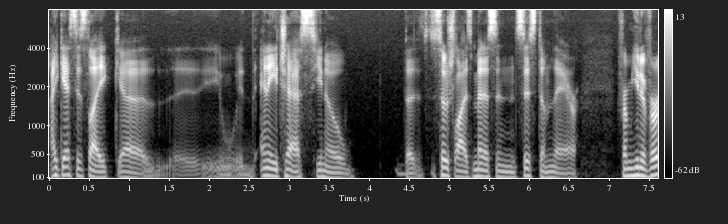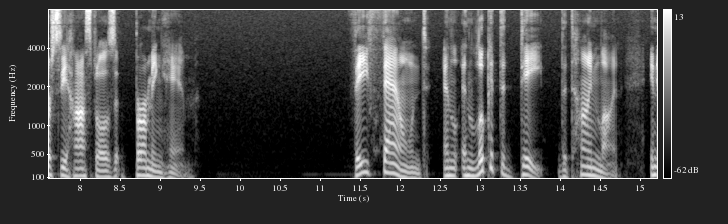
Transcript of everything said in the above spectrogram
I guess it's like uh, NHS, you know, the socialized medicine system there, from University Hospitals Birmingham. They found, and, and look at the date the timeline, an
